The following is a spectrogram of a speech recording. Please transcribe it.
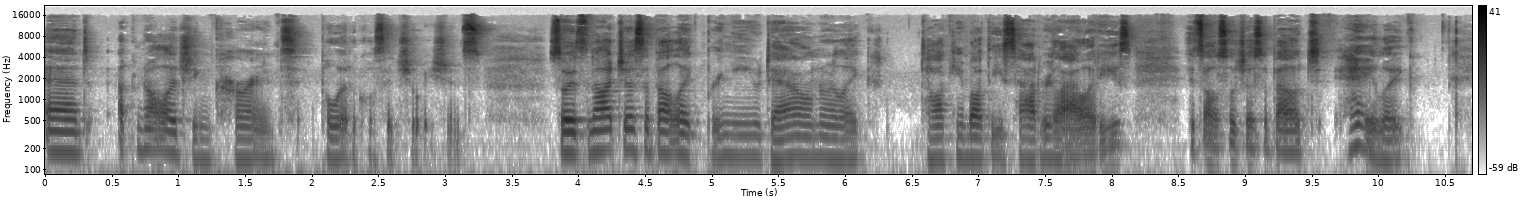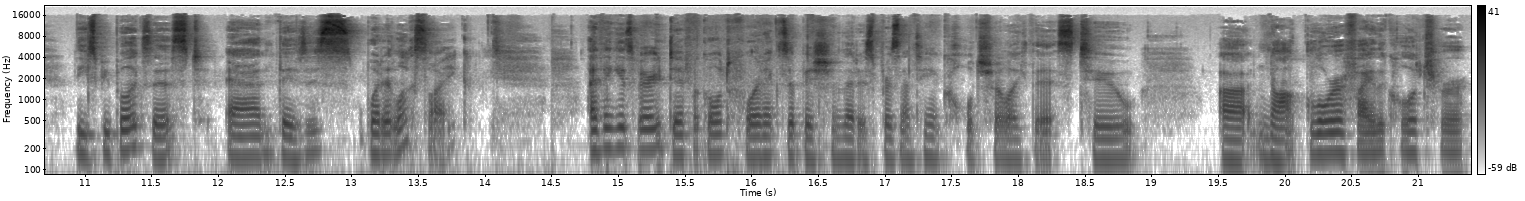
and acknowledging current political situations. So it's not just about like bringing you down or like talking about these sad realities. It's also just about, hey, like these people exist and this is what it looks like. I think it's very difficult for an exhibition that is presenting a culture like this to uh, not glorify the culture,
